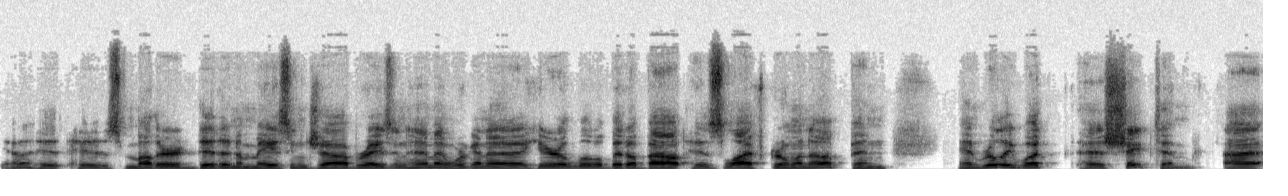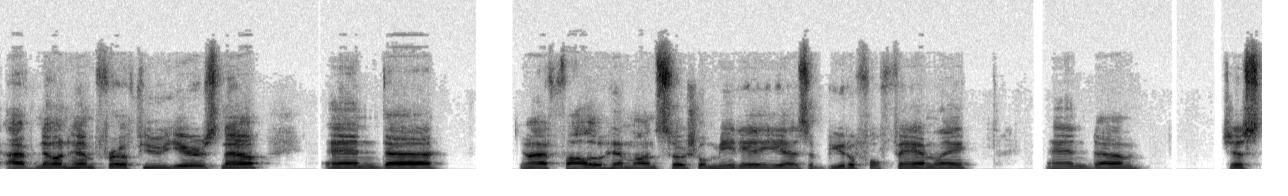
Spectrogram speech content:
yeah, his, his mother did an amazing job raising him. And we're going to hear a little bit about his life growing up and, and really what has shaped him. I, I've known him for a few years now and uh, you know I follow him on social media. He has a beautiful family, and um, just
